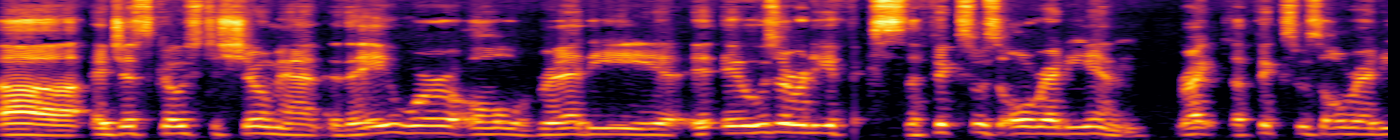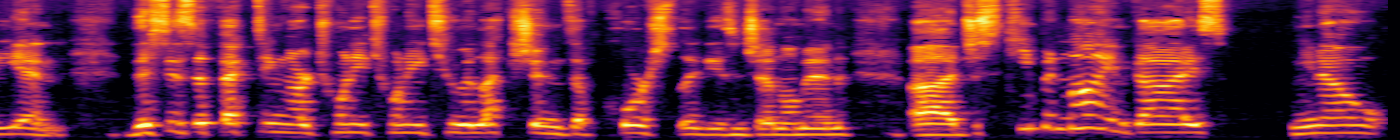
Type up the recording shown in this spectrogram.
Uh, it just goes to show, man, they were already, it, it, was already a fix. The fix was already in, right? The fix was already in. This is affecting our 2022 elections, of course, ladies and gentlemen. Uh, just keep in mind, guys, you know,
